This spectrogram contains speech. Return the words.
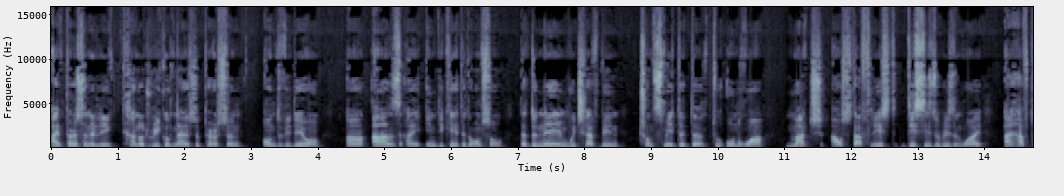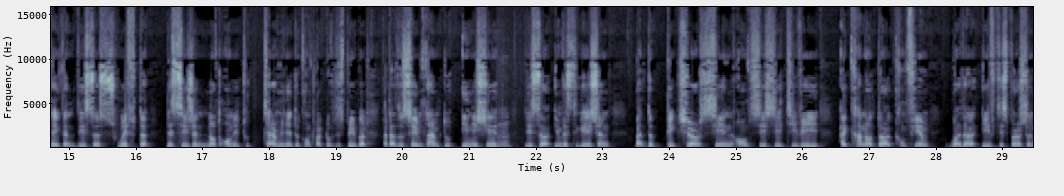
I personally cannot recognize the person on the video, uh, as I indicated also that the name which have been transmitted uh, to UNRWA match our staff list. This is the reason why I have taken this uh, swift decision not only to terminate the contract of these people, but at the same time to initiate mm-hmm. this uh, investigation. But the picture seen on CCTV, I cannot uh, confirm whether if this person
